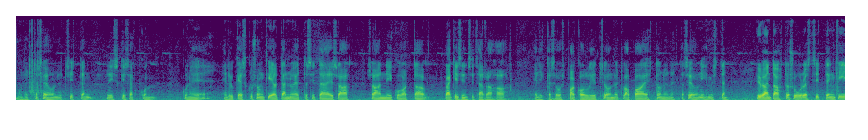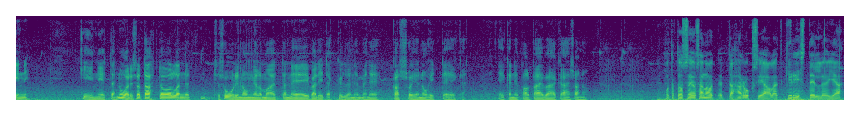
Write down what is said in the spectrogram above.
Mutta että se on nyt sitten riskissä, kun, kun ei, ely on kieltänyt, että sitä ei saa, saa niin kuin ottaa väkisin sitä rahaa. Eli se olisi pakollinen. Se on nyt vapaaehtoinen, että se on ihmisten hyvän tahtoisuudesta sitten kiinni, kiinni, että nuoriso tahtoo olla nyt se suurin ongelma, että ne ei välitä, kyllä ne menee kassojen ohitte eikä, eikä ne pal päivääkään sano. Mutta tuossa jo sanoit, että haruksia olet kiristellyt ja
